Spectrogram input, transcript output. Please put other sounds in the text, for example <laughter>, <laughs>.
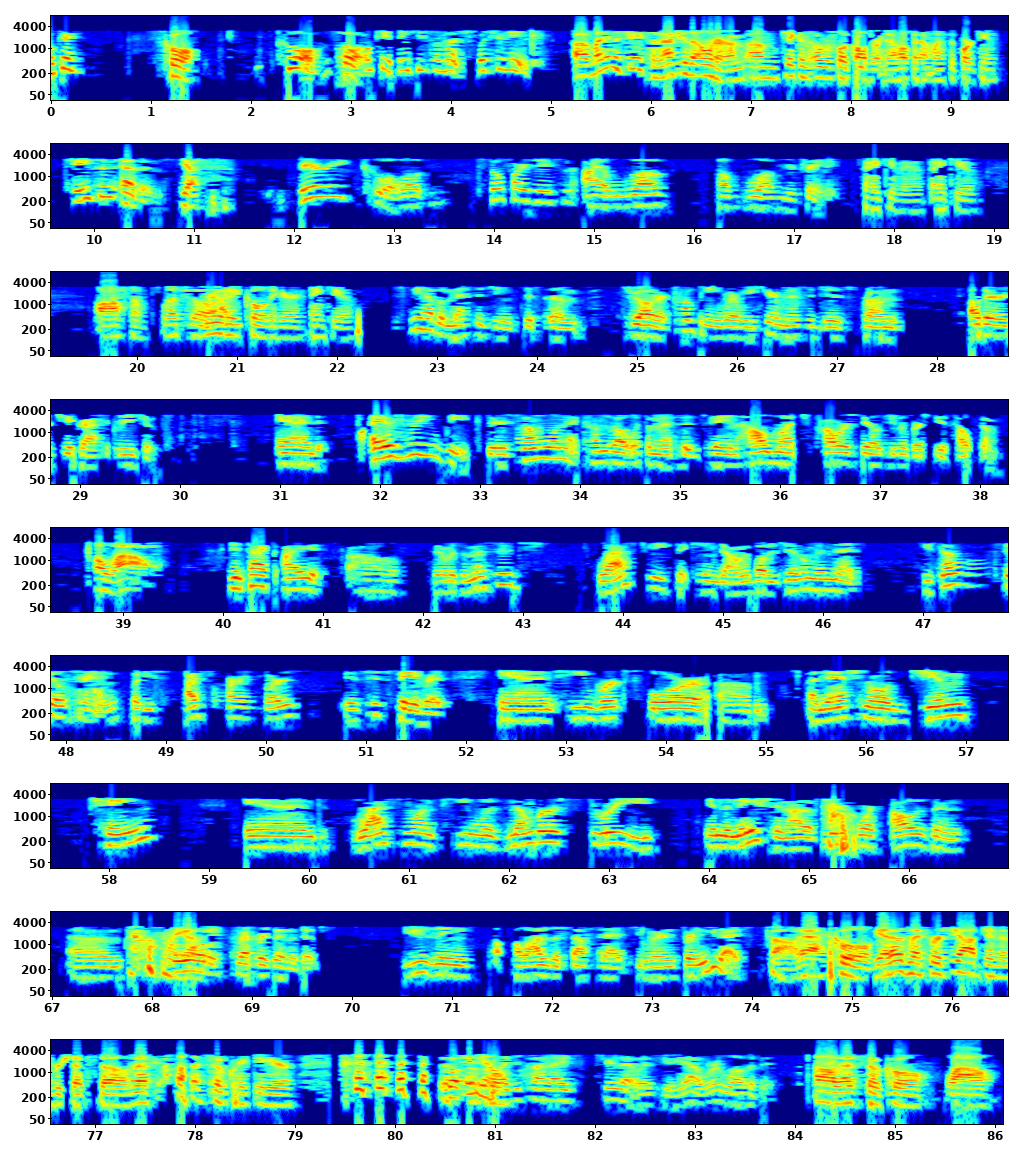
Okay. Cool. Cool. So, okay, thank you so much. What's your name? Uh, my name is Jason. I'm actually the owner. I'm I'm taking the overflow calls right now, helping out my support team. Jason Evans. Yes. Very cool. Well, so far, Jason, I love, love, love your training. Thank you, man. Thank you. Awesome. That's So really cool to hear. Thank you. We have a messaging system throughout our company where we hear messages from other geographic regions. And every week there's someone that comes out with a message saying how much Power Sales University has helped them. Oh wow. In fact, I oh, there was a message last week that came down about a gentleman that he's done sales training, but he's by far yours is his favorite, and he works for um, a national gym chain. And last month he was number three in the nation out of 34,000 um, <laughs> Oh sales representatives using a lot of the stuff that he learned from you guys. Oh, that's cool. Yeah, that was my first job, gym membership. So that's <laughs> that's so great to hear. <laughs> So anyhow, cool. I just thought I'd share that with you. Yeah, we're loving it. Oh, that's so cool. Wow.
